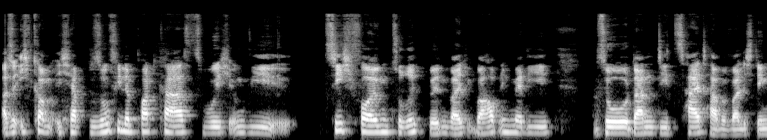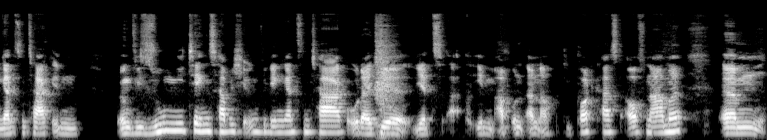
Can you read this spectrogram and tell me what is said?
also ich komme, ich habe so viele Podcasts, wo ich irgendwie zig Folgen zurück bin, weil ich überhaupt nicht mehr die so dann die Zeit habe, weil ich den ganzen Tag in irgendwie Zoom-Meetings habe ich irgendwie den ganzen Tag oder hier jetzt eben ab und an auch die Podcast-Aufnahme. Ähm,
